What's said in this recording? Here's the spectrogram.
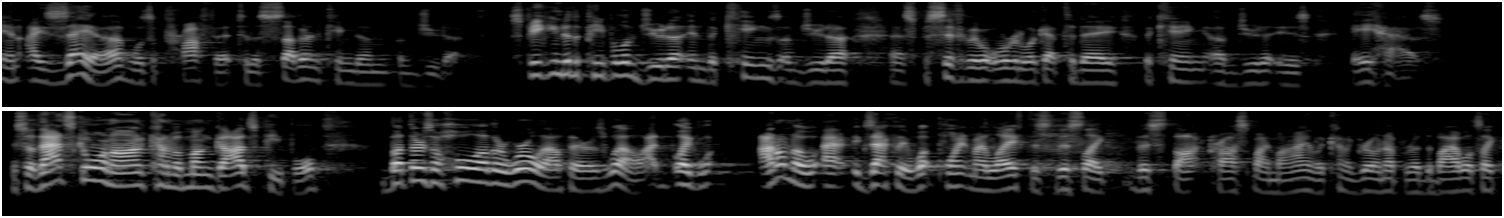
And Isaiah was a prophet to the southern kingdom of Judah speaking to the people of Judah and the kings of Judah. And specifically, what we're going to look at today, the king of Judah is Ahaz. And so that's going on kind of among God's people. But there's a whole other world out there as well. I, like, I don't know exactly at what point in my life this, this like this thought crossed my mind. Like kind of growing up, read the Bible. It's like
